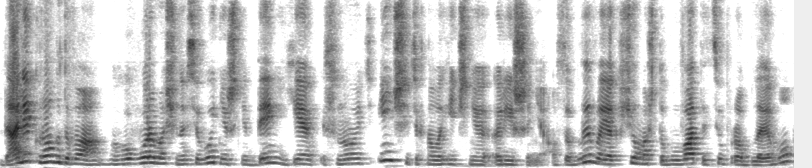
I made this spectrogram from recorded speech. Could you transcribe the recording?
Далі крок 2. Ми говоримо, що на сьогоднішній день є, існують інші технологічні рішення, особливо якщо масштабувати цю проблему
